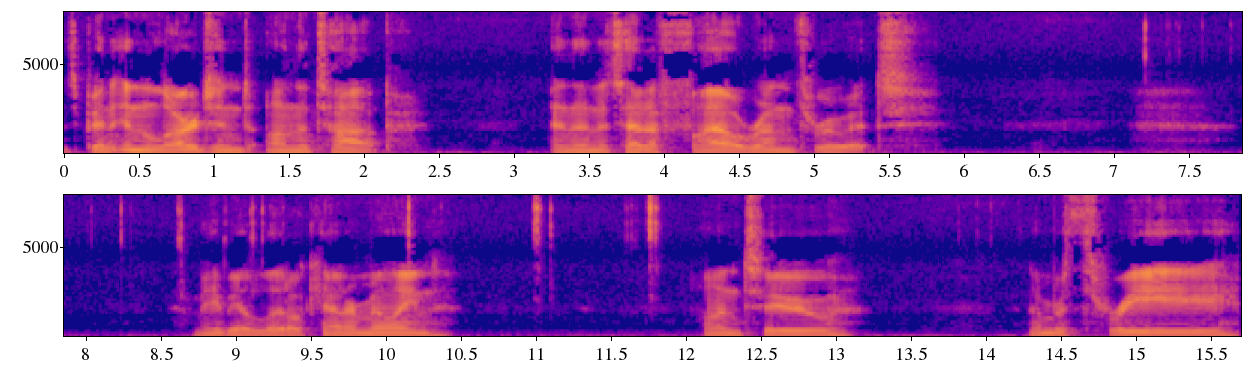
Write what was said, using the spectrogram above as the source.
It's been enlarged on the top and then it's had a file run through it. Maybe a little counter milling onto number three.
